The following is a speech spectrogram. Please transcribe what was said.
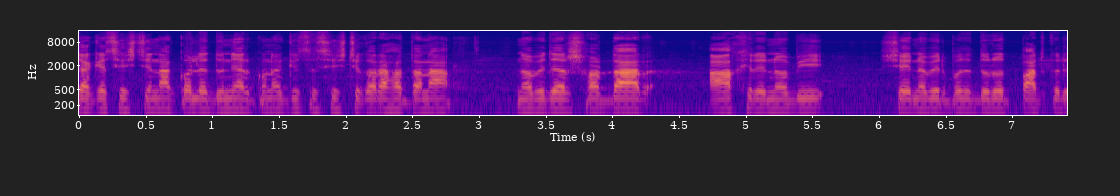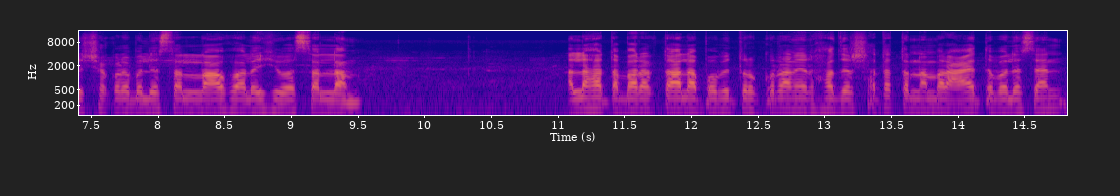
যাকে সৃষ্টি না করলে দুনিয়ার কোনো কিছু সৃষ্টি করা হতো না। নবীদের সর্দার আখিরে নবী, সেই নবীর প্রতি দূরত পাঠ করে সকলে বলে সাল্লাহ আলহি ওয়াসাল্লাম। আল্লাহ তাবারক তাআলা পবিত্র কোরআনের হজের সাতাত্তর নম্বর আয়াতে বলেছেন,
